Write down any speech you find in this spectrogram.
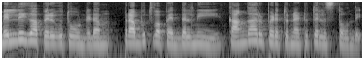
మెల్లిగా పెరుగుతూ ఉండడం ప్రభుత్వ పెద్దల్ని కంగారు పెడుతున్నట్టు తెలుస్తోంది.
